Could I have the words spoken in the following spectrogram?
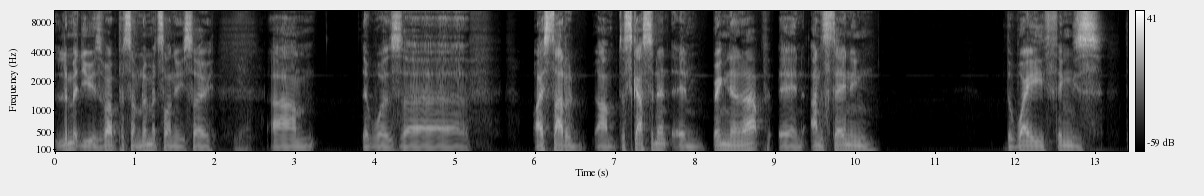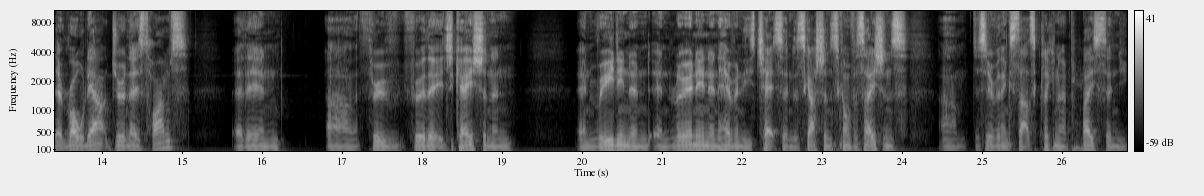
limit you as well put some limits on you so yeah. um, it was uh, I started um, discussing it and bringing it up and understanding the way things that rolled out during those times, and then uh, through further education and and reading and, and learning and having these chats and discussions, conversations, um, just everything starts clicking into place, and you,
